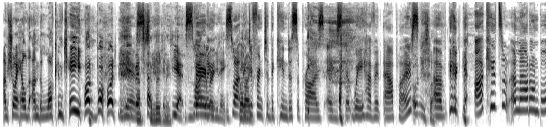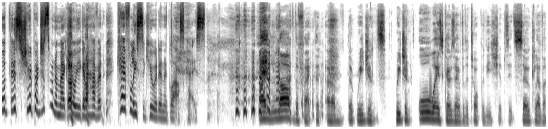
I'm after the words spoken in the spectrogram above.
I'm sure held under lock and key on board. Yes. But, uh, Absolutely. yeah, very, very unique. Slightly But I- different to the Kinder Surprise eggs that we have at our place. Only slightly. Um, g- g- are kids allowed on board this ship? I just want to make sure you're going to have it carefully secured in a glass case. I love the fact that um, that Regent's Regent always goes over the top with these ships. It's so clever.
